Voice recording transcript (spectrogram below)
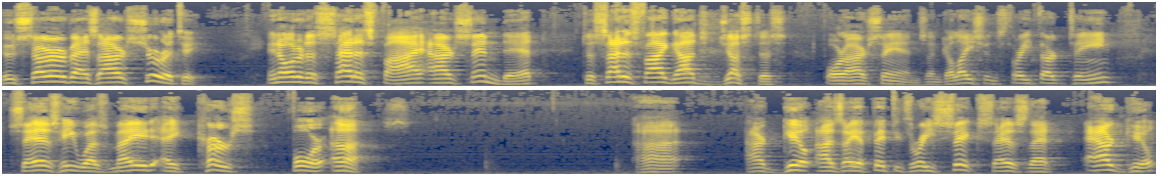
to serve as our surety in order to satisfy our sin debt, to satisfy God's justice for our sins. And Galatians 3:13 says he was made a curse for us. Uh, our guilt, Isaiah 53 6 says that our guilt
